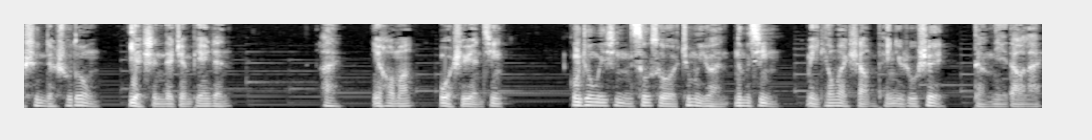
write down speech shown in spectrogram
是你的树洞，也是你的枕边人。嗨，你好吗？我是远近，公众微信搜索“这么远那么近”，每天晚上陪你入睡，等你到来。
